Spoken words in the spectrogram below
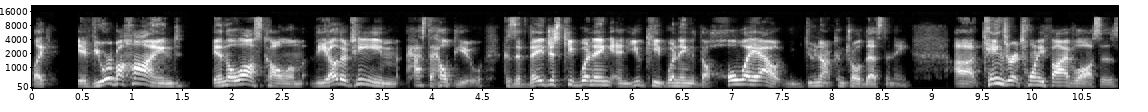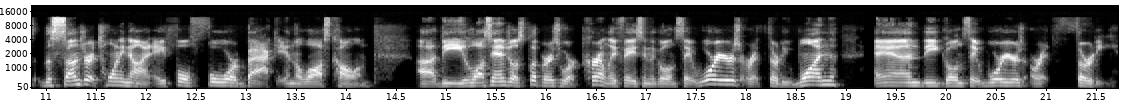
Like if you're behind in the loss column, the other team has to help you because if they just keep winning and you keep winning the whole way out, you do not control destiny. Uh, Kings are at 25 losses. The Suns are at 29, a full four back in the loss column. Uh, the Los Angeles Clippers, who are currently facing the Golden State Warriors, are at 31, and the Golden State Warriors are at 30.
